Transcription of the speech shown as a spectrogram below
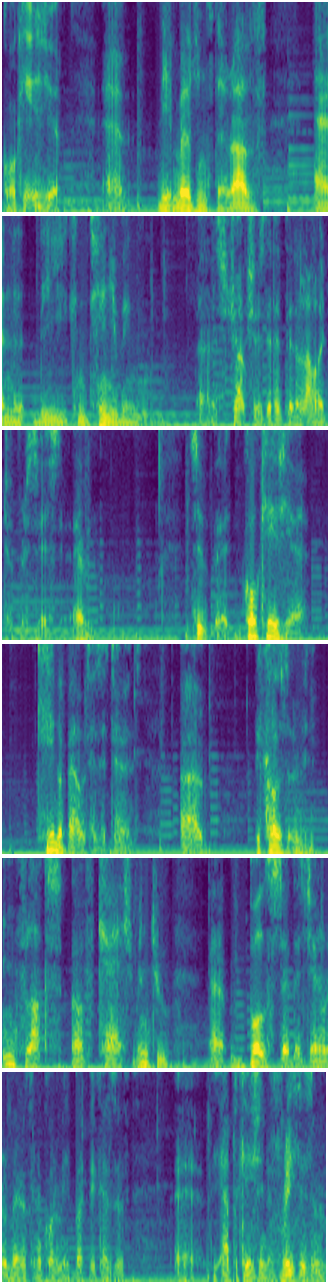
Caucasia, um, the emergence thereof, and the continuing uh, structures that, that allow it to persist. Um, so, uh, Caucasia came about, as it turns, uh, because of an influx of cash meant to uh, bolster the general American economy, but because of uh, the application of racism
